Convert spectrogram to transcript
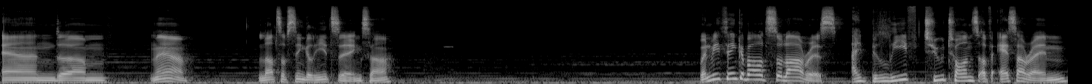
And, um, yeah, lots of single heat sinks, huh? When we think about Solaris, I believe two tons of SRM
